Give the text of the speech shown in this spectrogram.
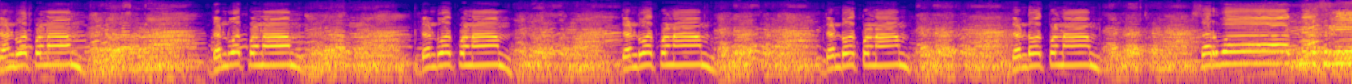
दंडवत प्रणाम. दंडवत प्रणाम. दंडवत प्रणाम. दंडवत प्रणाम. दंडवत प्रणाम. दंडवत प्रणाम. सर्व श्री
